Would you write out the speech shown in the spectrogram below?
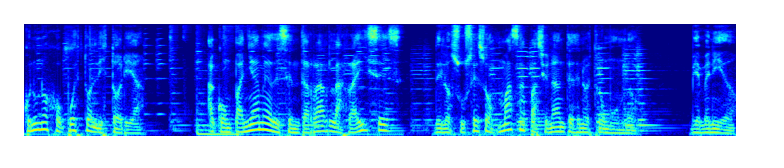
con un ojo puesto en la historia acompáñame a desenterrar las raíces de los sucesos más apasionantes de nuestro mundo. Bienvenido.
